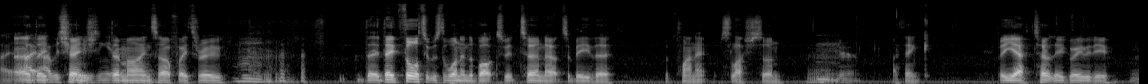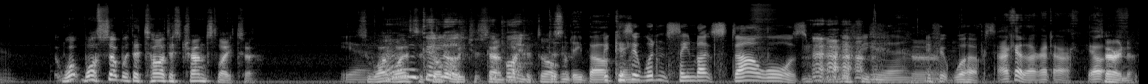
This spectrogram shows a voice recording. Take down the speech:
I, Uh, they I was changed losing their around minds there. halfway through. they, they thought it was the one in the box, but it turned out to be the, the planet slash sun, Yeah. I think. But yeah, totally agree with you. Yeah. What what's up with the TARDIS translator? Yeah, So why, why Oh, does the dog lord, creature sound like a dog? doesn't do barking. Because it wouldn't seem like Star Wars if, you, Yeah. if it worked. Okay, fair enough.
